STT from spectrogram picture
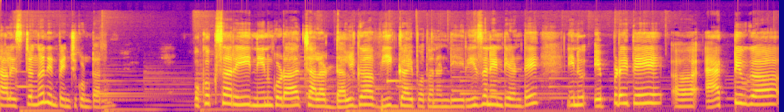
చాలా ఇష్టంగా నేను పెంచుకుంటాను. ఒక్కొక్కసారి నేను కూడా చాలా డల్గా వీక్గా అయిపోతానండి. రీజన్ ఏంటి అంటే నేను ఎప్పుడైతే యాక్టివ్గా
